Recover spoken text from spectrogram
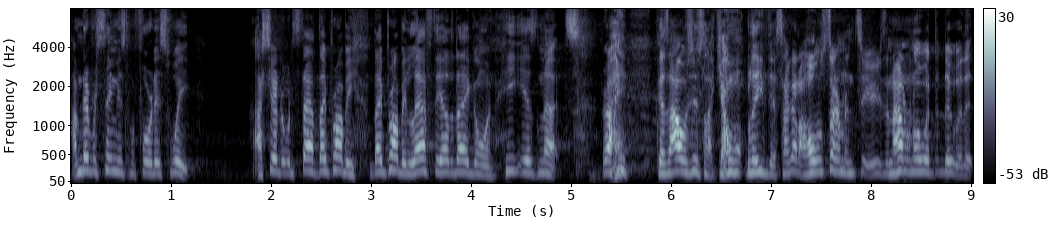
I've never seen this before this week. I shared it with staff. They probably they probably left the other day going, "He is nuts," right? Because I was just like, "Y'all won't believe this. I got a whole sermon series and I don't know what to do with it."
